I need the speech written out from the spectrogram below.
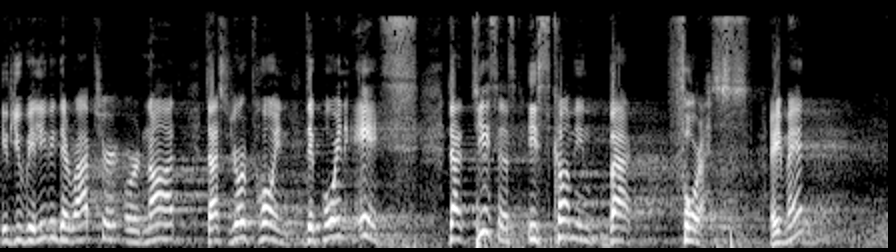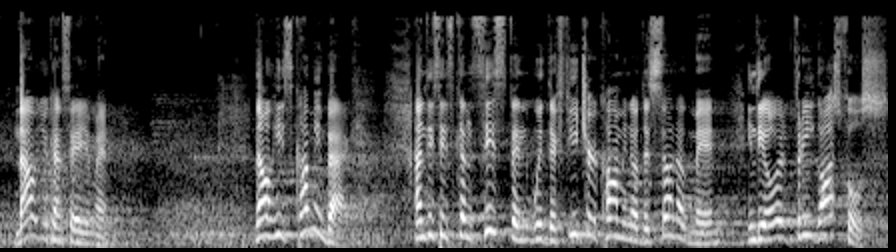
If you believe in the rapture or not, that's your point. The point is that Jesus is coming back for us. Amen? Now you can say amen. Now he's coming back. And this is consistent with the future coming of the Son of Man in the other three Gospels,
